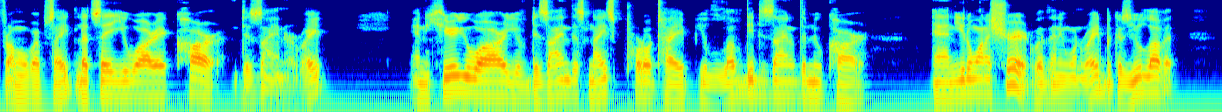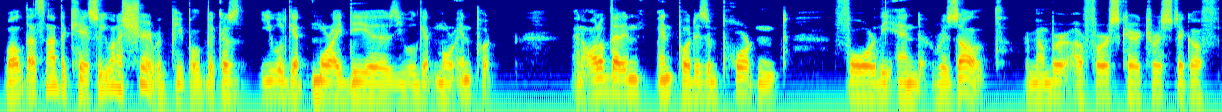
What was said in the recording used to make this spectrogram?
from a website. Let's say you are a car designer, right? And here you are you've designed this nice prototype you love the design of the new car and you don't want to share it with anyone right? Because you love it. Well that's not the case so you want to share it with people because you will get more ideas you will get more input. And all of that in input is important for the end result. Remember our first characteristic of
